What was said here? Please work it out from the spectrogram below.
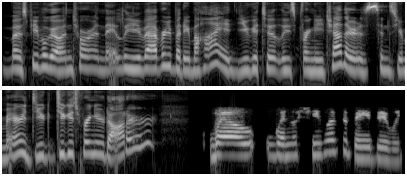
Most people go on tour and they leave everybody behind. You get to at least bring each other since you're married. Do you do you get to bring your daughter? Well, when she was a baby, we'd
